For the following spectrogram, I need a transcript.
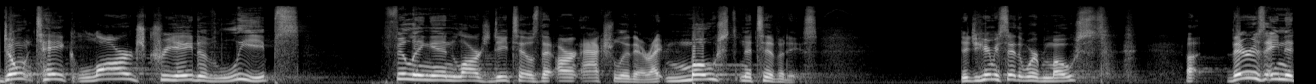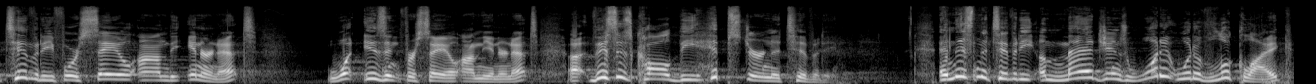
don't take large creative leaps filling in large details that aren't actually there, right? Most nativities. Did you hear me say the word most? Uh, there is a nativity for sale on the internet. What isn't for sale on the internet? Uh, this is called the hipster nativity. And this nativity imagines what it would have looked like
